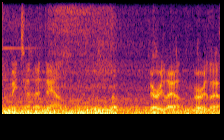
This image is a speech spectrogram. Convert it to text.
Let me turn that down. Very loud, very loud.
